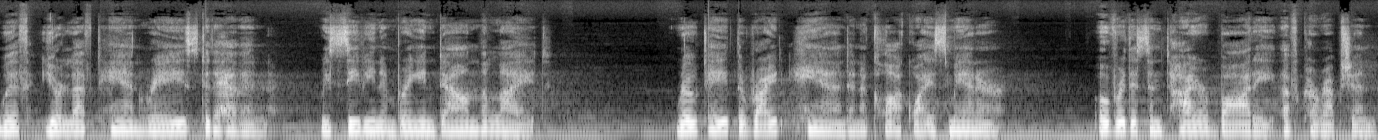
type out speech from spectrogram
with your left hand raised to the heaven, receiving and bringing down the light. Rotate the right hand in a clockwise manner over this entire body of corruption.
